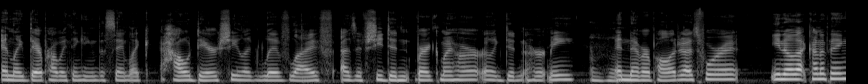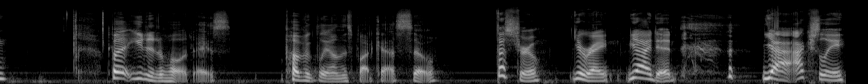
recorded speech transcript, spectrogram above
And like they're probably thinking the same, like, how dare she like live life as if she didn't break my heart or like didn't hurt me mm-hmm. and never apologize for it. You know, that kind of thing. But you did apologize publicly on this podcast, so That's true. You're right. Yeah, I did. yeah, actually,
